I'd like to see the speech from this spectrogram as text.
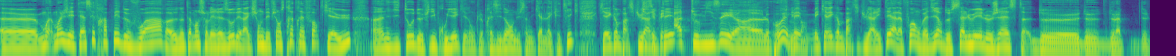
Euh, moi, moi j'ai été assez frappé de voir, euh, notamment sur les réseaux, des réactions de défiance très très fortes qu'il y a eu à un édito de Philippe Rouillet, qui est donc le président du syndicat de la critique, qui avait comme Qui s'est particularité fait atomiser, hein, le pauvre oui, mais, Philippe, hein. mais qui avait comme particularité à la fois, on va dire, de saluer le geste de de, de la de,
